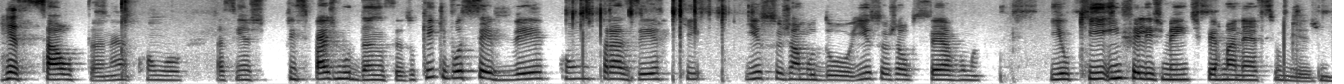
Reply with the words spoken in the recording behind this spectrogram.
ressalta né, como assim as principais mudanças? O que, que você vê com prazer que isso já mudou, isso eu já observo uma e o que, infelizmente, permanece o mesmo?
